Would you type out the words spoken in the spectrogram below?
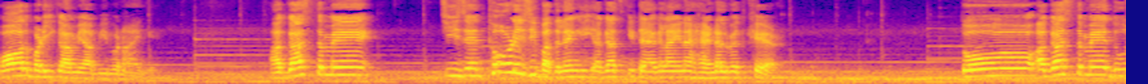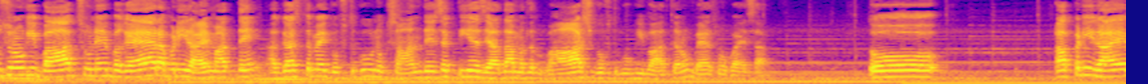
बहुत बड़ी कामयाबी बनाएँगे। अगस्त में चीज़ें थोड़ी सी बदलेंगी। अगस्त की टैगलाइन है हैंडल विद केयर तो अगस्त में दूसरों की बात सुने बगैर अपनी राय मत दें अगस्त में गुफ्तगु नुकसान दे सकती है, ज़्यादा मतलब हार्श गुफ्तगु की बात करूँ बहस मुबासा तो अपनी राय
